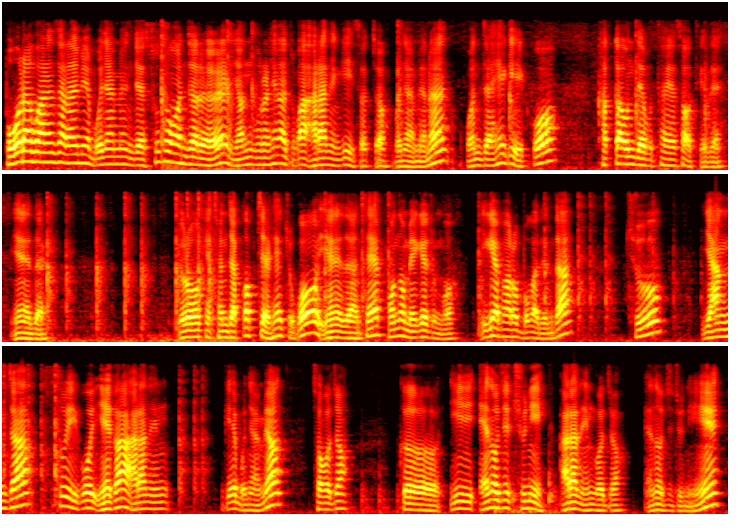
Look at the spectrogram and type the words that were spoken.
보어라고 하는 사람이 뭐냐면 이제 수소 원자를 연구를 해가지고 알아낸 게 있었죠. 뭐냐면은 원자 핵이 있고 가까운 데부터 해서 어떻게 돼? 얘네들 요렇게 전자 껍질 해주고 얘네들한테 번호 매겨준 거 이게 바로 뭐가 된다? 주 양자 수이고 얘가 알아낸 게 뭐냐면 저거죠. 그 이 에너지 준이 알아낸 거죠. 에너지 준이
